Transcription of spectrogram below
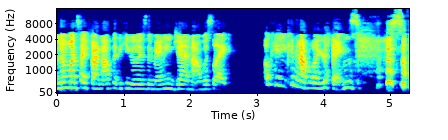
And then once I found out that he was a Manny Gen, I was like, okay, you can have all your things. so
